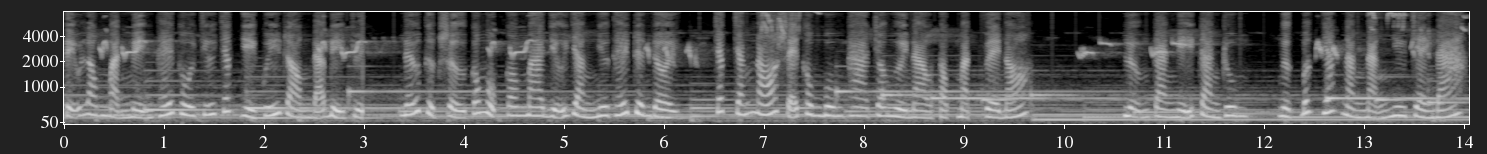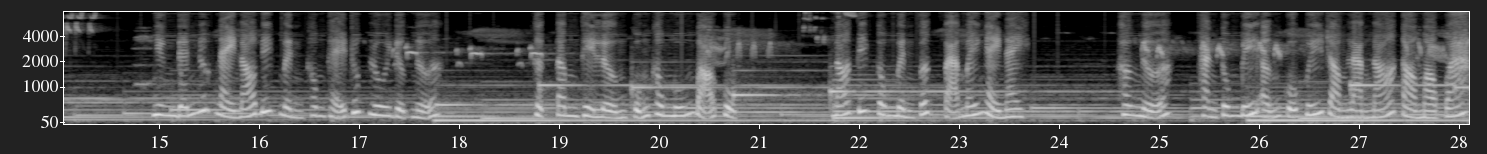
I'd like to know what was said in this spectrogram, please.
Tiểu Long mạnh miệng thế thôi chứ chắc gì quý ròm đã bị chuyện. Nếu thực sự có một con ma dữ dằn như thế trên đời, Chắc chắn nó sẽ không buông tha cho người nào tọc mạch về nó. Lượng càng nghĩ càng run, Ngực bất giác nặng nặng như chèn đá. Nhưng đến nước này nó biết mình không thể rút lui được nữa. Thực tâm thì Lượng cũng không muốn bỏ cuộc Nó tiếc công mình vất vả mấy ngày nay Hơn nữa, hành tung bí ẩn của quý ròm làm nó tò mò quá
